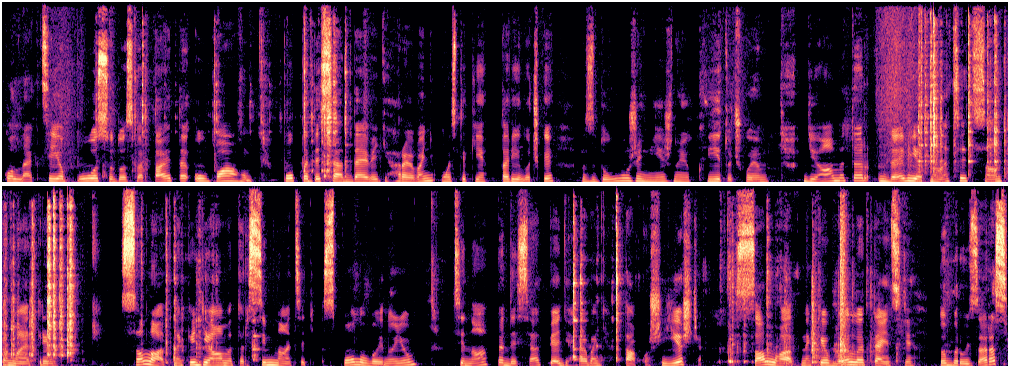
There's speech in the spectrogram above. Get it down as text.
колекція посуду. Звертайте увагу. По 59 гривень. Ось такі тарілочки з дуже ніжною квіточкою. Діаметр 19 сантиметрів. Салатники діаметр 17 з половиною. Ціна 55 гривень. Також є ще салатники велетенські. Доберусь зараз.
